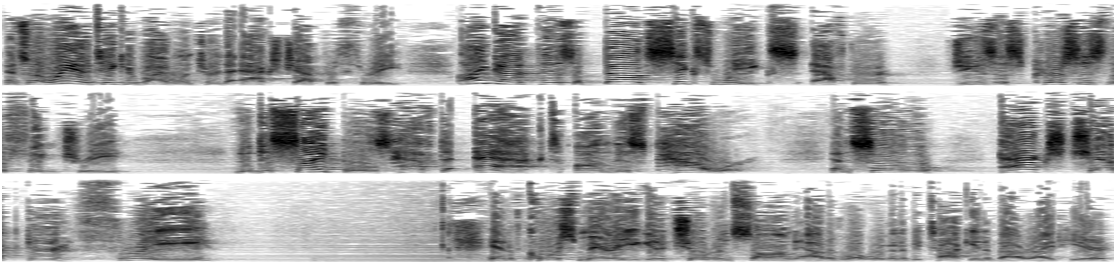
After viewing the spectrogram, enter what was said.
And so I want you to take your Bible and turn to Acts chapter 3. I got this about six weeks after Jesus curses the fig tree the disciples have to act on this power. And so, Acts chapter 3, and of course, Mary, you get a children's song out of what we're going to be talking about right here.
